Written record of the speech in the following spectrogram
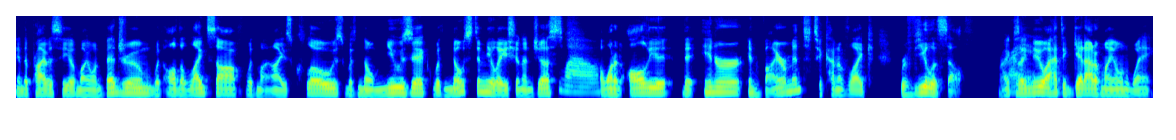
in the privacy of my own bedroom with all the lights off, with my eyes closed, with no music, with no stimulation and just I wanted all the the inner environment to kind of like reveal itself, right? Because I knew I had to get out of my own way.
